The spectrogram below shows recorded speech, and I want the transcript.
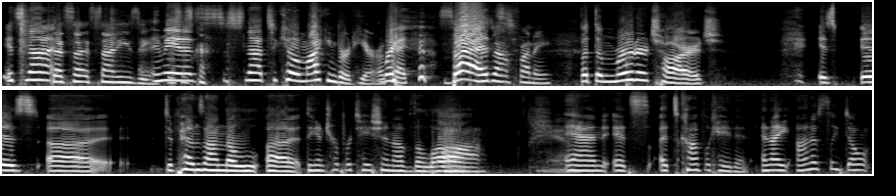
It's not That's not. It's not easy. I mean, it's, it's not to kill a mockingbird here, okay? Right. but it's not funny. but the murder charge is is uh, depends on the uh, the interpretation of the law, Law. Yeah. and it's it's complicated. And I honestly don't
